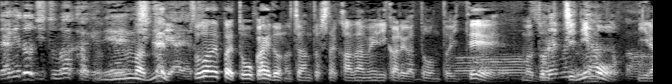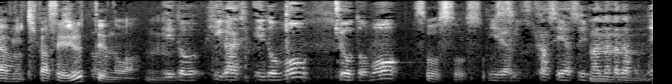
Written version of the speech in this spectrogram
だけど実は陰と、でまあねそこはやっぱり東海道のちゃんとした要に彼がドンといてまあ、どっちにも睨み利かせるっていうのは、うん。江戸東江戸も京都もそうそうそう睨み利かせやすい真ん中だもんね、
